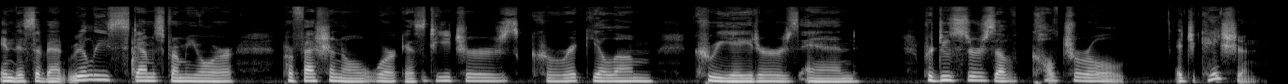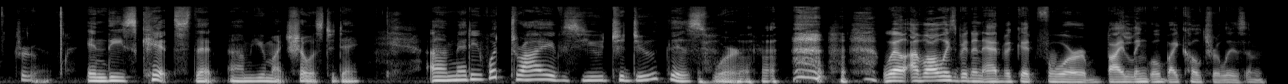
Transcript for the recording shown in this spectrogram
in this event really stems from your professional work as teachers, curriculum creators, and producers of cultural education True. in these kits that um, you might show us today. Uh, Medi, what drives you to do this work? well, I've always been an advocate for bilingual biculturalism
